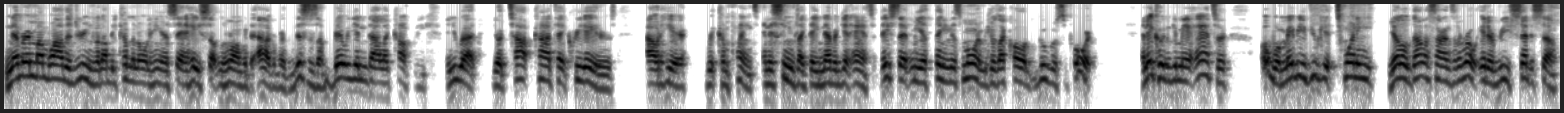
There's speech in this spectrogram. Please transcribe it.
Never in my wildest dreams would I be coming on here and saying, hey, something's wrong with the algorithm. This is a billion dollar company, and you got your top content creators out here with complaints, and it seems like they never get answered. They sent me a thing this morning because I called Google support, and they couldn't give me an answer. Oh, well, maybe if you get 20 yellow dollar signs in a row, it'll reset itself.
